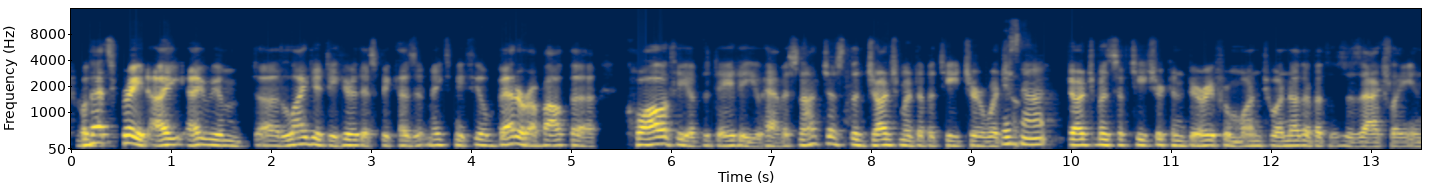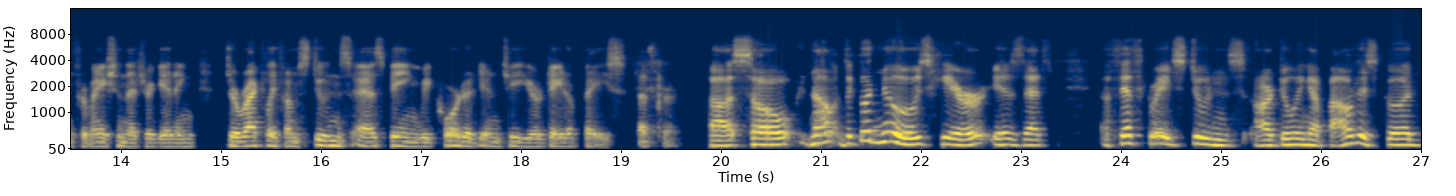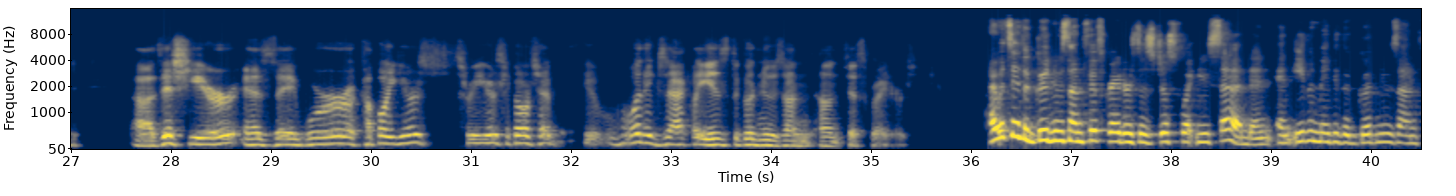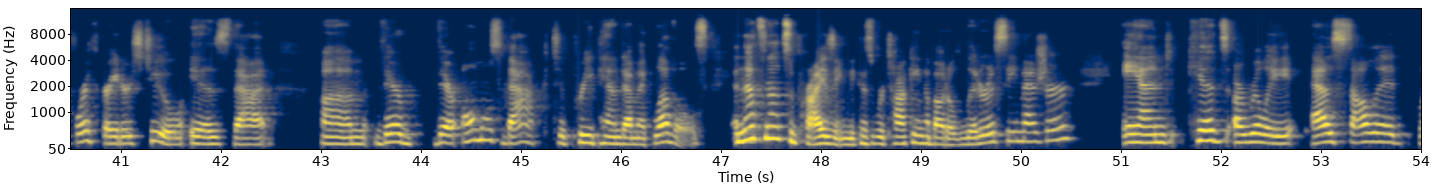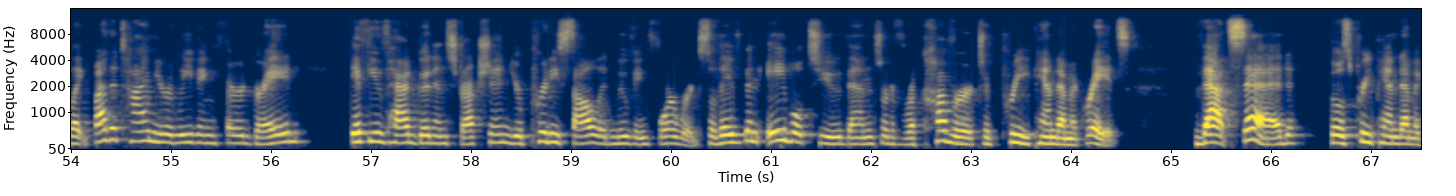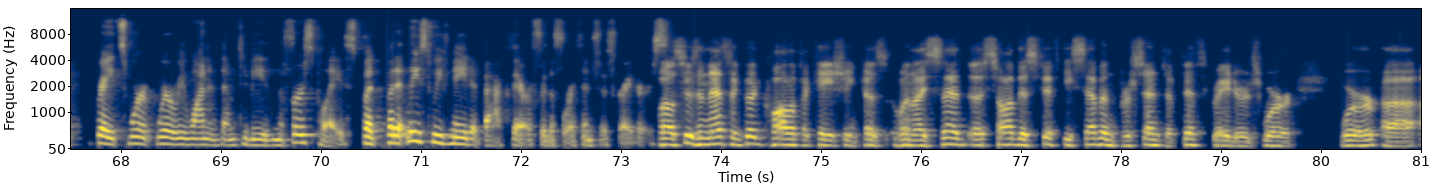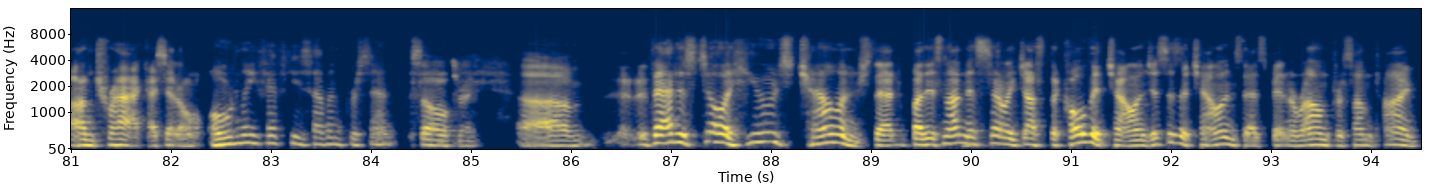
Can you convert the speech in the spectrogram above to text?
Well, that's great. I, I am uh, delighted to hear this because it makes me feel better about the quality of the data you have. It's not just the judgment of a teacher, which It's not. judgments of teacher can vary from one to another, but this is actually information that you're getting directly from students as being recorded into your database. That's correct. Uh, so now the good news here is that fifth grade students are doing about as good uh, this year as they were a couple of years, three years ago. What exactly is the good news on, on fifth graders? I would say the good news on fifth graders is just what you said, and and even maybe the good news on fourth graders too is that um, they're they're almost back to pre-pandemic levels, and that's not surprising because we're talking about a literacy measure, and kids are really as solid. Like by the time you're leaving third grade, if you've had good instruction, you're pretty solid moving forward. So they've been able to then sort of recover to pre-pandemic rates. That said, those pre-pandemic rates weren't where we wanted them to be in the first place, but but at least we've made it back there for the fourth and fifth graders. Well, Susan, that's a good qualification because when I said I saw this 57% of fifth graders were were uh, on track, I said, oh, only 57%. So That's right. um, that is still a huge challenge that, but it's not necessarily just the COVID challenge. This is a challenge that's been around for some time.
